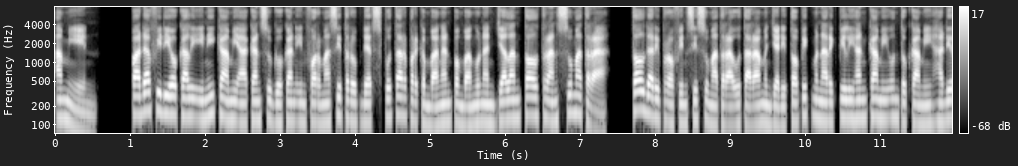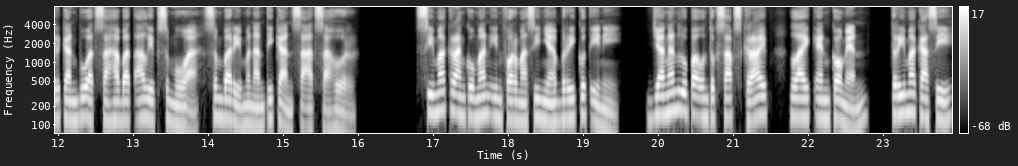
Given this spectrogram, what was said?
Amin. Pada video kali ini kami akan suguhkan informasi terupdate seputar perkembangan pembangunan jalan tol Trans Sumatera. Tol dari Provinsi Sumatera Utara menjadi topik menarik pilihan kami untuk kami hadirkan buat sahabat Alip semua, sembari menantikan saat sahur. Simak rangkuman informasinya berikut ini. Jangan lupa untuk subscribe, like and comment. Terima kasih,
